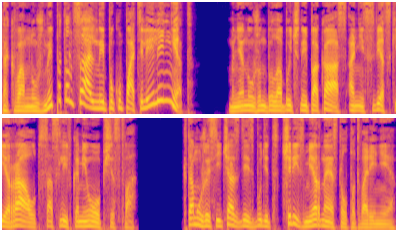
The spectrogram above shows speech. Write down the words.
Так вам нужны потенциальные покупатели или нет? Мне нужен был обычный показ, а не светский раут со сливками общества. К тому же сейчас здесь будет чрезмерное столпотворение.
